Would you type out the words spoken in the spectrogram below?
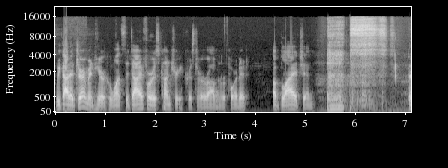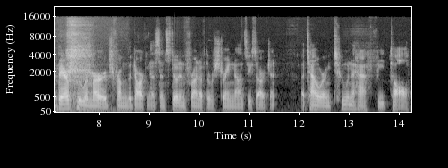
We got a German here who wants to die for his country, Christopher Robin reported. Oblige him. The bear poo emerged from the darkness and stood in front of the restrained Nazi sergeant. A towering two and a half feet tall,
